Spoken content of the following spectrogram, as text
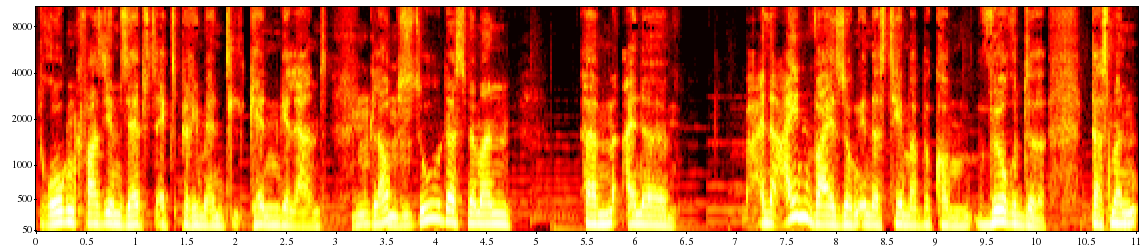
Drogen quasi im Selbstexperiment kennengelernt. Mhm. Glaubst mhm. du, dass wenn man ähm, eine eine Einweisung in das Thema bekommen würde, dass man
